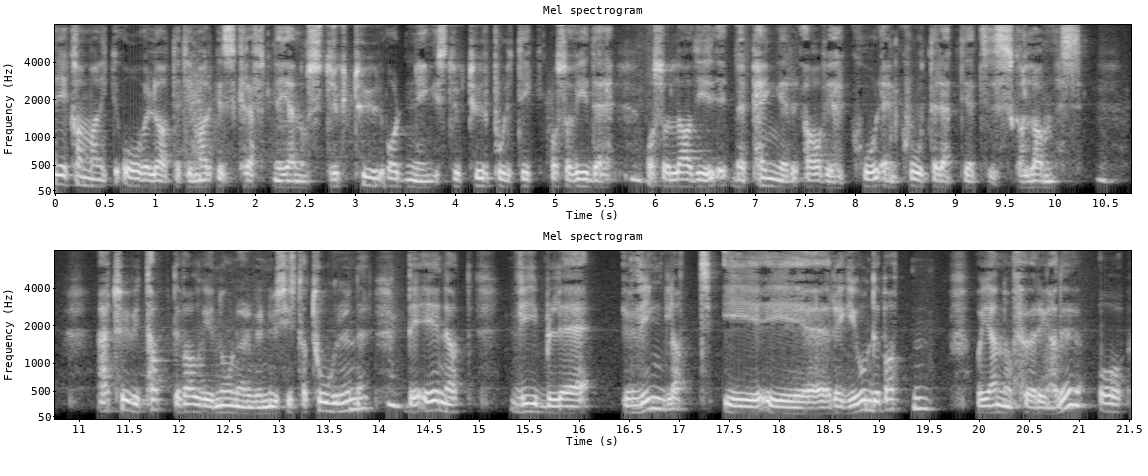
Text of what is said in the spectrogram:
Det kan man ikke overlate til markedskreftene gjennom strukturordning, strukturpolitikk osv. Og så la de med penger avgjøre hvor en kvoterettighet skal landes. Jeg tror vi tapte valget i Nord-Norge nå sist av to grunner. Det ene er at vi ble vinglet i, i regiondebatten og gjennomføring av det, og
